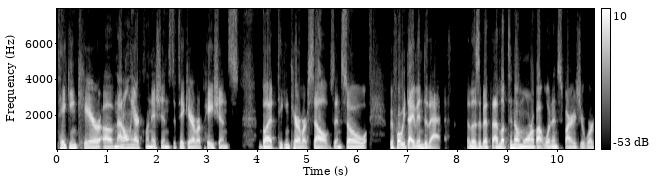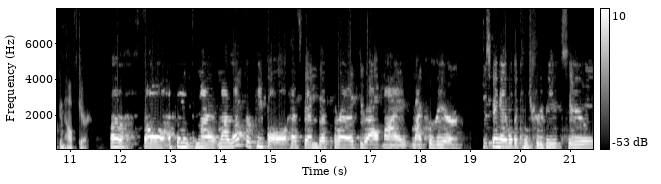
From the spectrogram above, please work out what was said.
taking care of not only our clinicians to take care of our patients, but taking care of ourselves. And so before we dive into that, Elizabeth, I'd love to know more about what inspires your work in healthcare. Oh, Saul, I think my my love for people has been the thread throughout my my career. Just being able to contribute to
